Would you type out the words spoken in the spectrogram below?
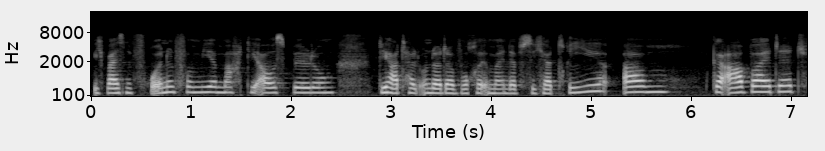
ich weiß, eine Freundin von mir macht die Ausbildung, die hat halt unter der Woche immer in der Psychiatrie ähm, gearbeitet,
